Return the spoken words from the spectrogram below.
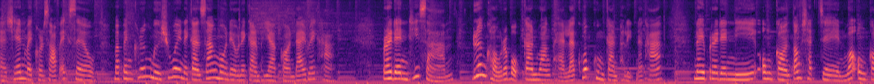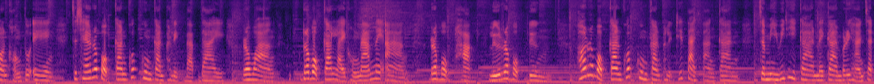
ร์ เช่น Microsoft Excel มาเป็นเครื่องมือช่วยในการสร้างโมเดลในการพยากรณ์ได้ด้วยค่ะ ประเด็นที่ 3 เรื่องของระบบการวางแผนและควบคุมการผลิตนะคะ ในประเด็นนี้องค์กรต้องชัดเจนว่าองค์กรของตัวเอง จะใช้ระบบการควบคุมการผลิตแบบใด ระหว่างระบบการไหลของน้ำในอ่าง ระบบผลักหรือระบบดึง เพราะระบบการควบคุมการผลิตที่แตกต่างกัน จะมีวิธีการในการบริหารจัด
